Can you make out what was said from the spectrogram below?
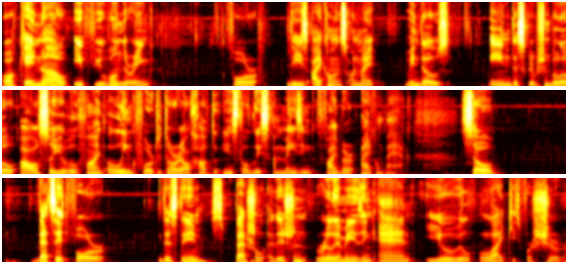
Okay now if you're wondering for these icons on my windows in description below also you will find a link for tutorial how to install this amazing fiber icon pack. So that's it for this theme special edition. Really amazing and you will like it for sure.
